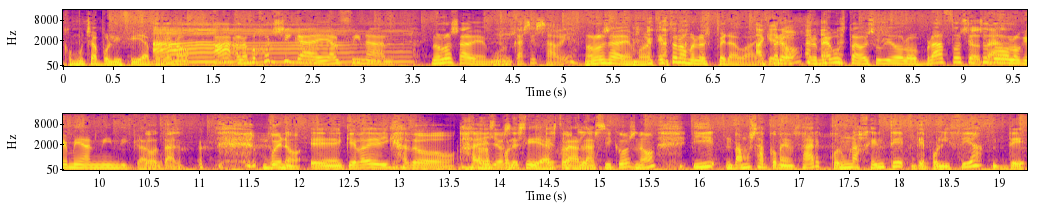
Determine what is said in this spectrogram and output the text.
con mucha policía, pero no. Ah, a lo mejor sí cae al final. No lo sabemos. Nunca se sabe. No lo sabemos. Esto no me lo esperaba. ¿A pero, no? pero me ha gustado. He subido los brazos, he hecho todo lo que me han indicado. Total. Bueno, eh, que va dedicado a, A los ellos policías, estos claro. clásicos, ¿no? Y vamos a comenzar con un agente de policía de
